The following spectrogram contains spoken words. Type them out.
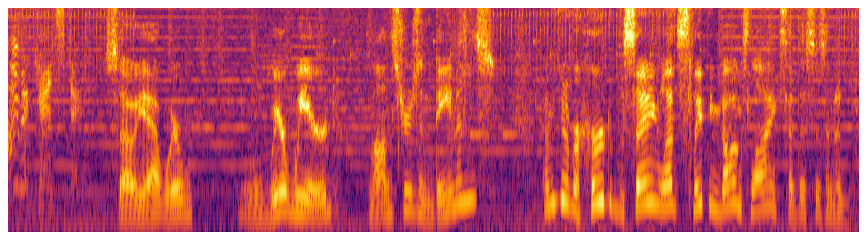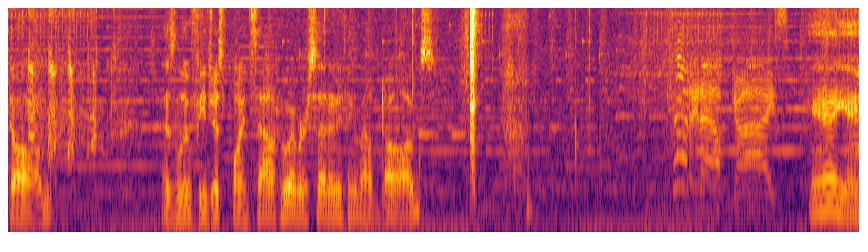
I'm against it. So yeah, we're we're weird. Monsters and demons? Haven't you ever heard of the saying, let sleeping dogs lie? Except this isn't a dog. As Luffy just points out, whoever said anything about dogs? Cut it out, guys. Yeah, yeah,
